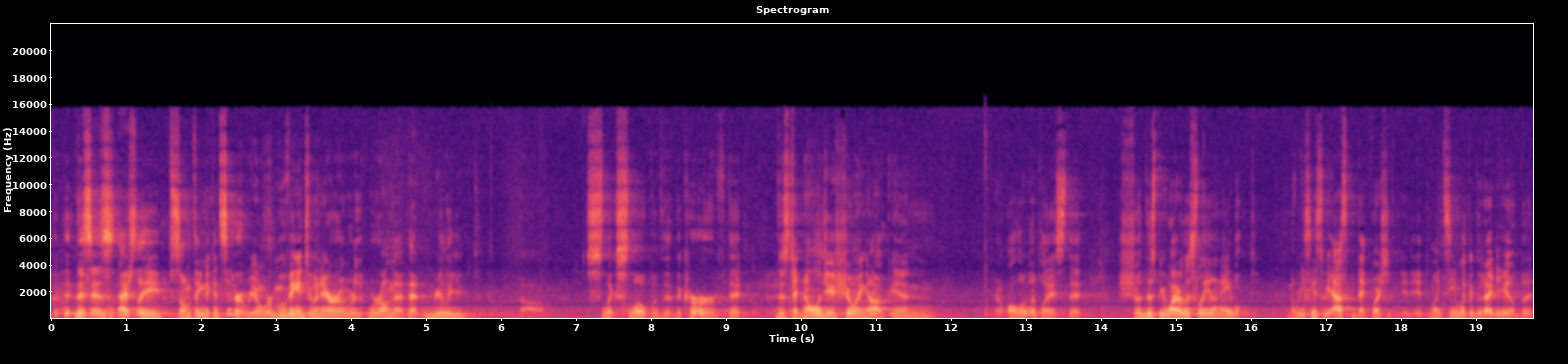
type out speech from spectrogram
But th- this is actually something to consider. You know, we're moving into an era where we're on that, that really uh, slick slope of the, the curve that this technology is showing up in you know, all over the place that should this be wirelessly enabled? Nobody seems to be asking that question. It, it might seem like a good idea, but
